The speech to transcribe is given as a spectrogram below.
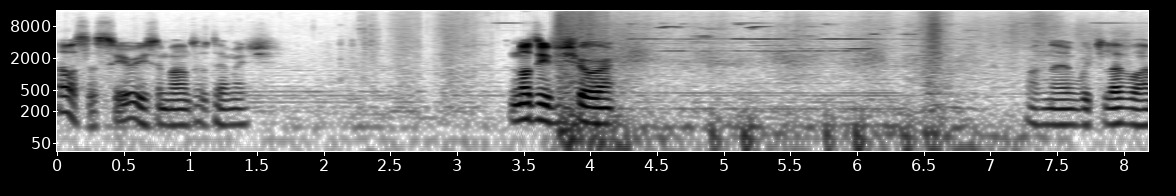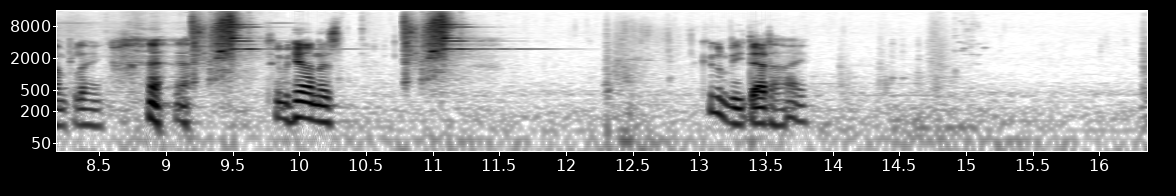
That was a serious amount of damage. I'm not even sure on uh, which level I'm playing. to be honest. Couldn't be that high. I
